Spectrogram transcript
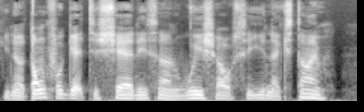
you know don't forget to share this and we shall see you next time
